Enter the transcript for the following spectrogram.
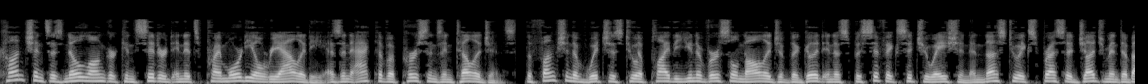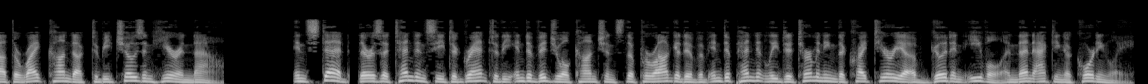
Conscience is no longer considered in its primordial reality as an act of a person's intelligence, the function of which is to apply the universal knowledge of the good in a specific situation and thus to express a judgment about the right conduct to be chosen here and now. Instead, there is a tendency to grant to the individual conscience the prerogative of independently determining the criteria of good and evil and then acting accordingly.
